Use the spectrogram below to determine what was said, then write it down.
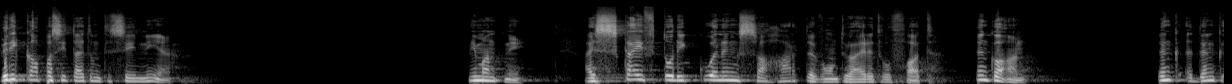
Wie die kapasiteit om te sê nee? Niemand nie. Hy skuif tot die koning se harte waartoe hy dit wil vat. Dink daaraan. Dink dink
